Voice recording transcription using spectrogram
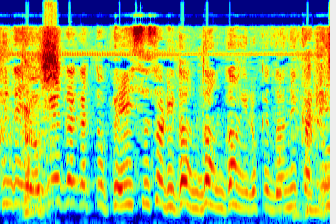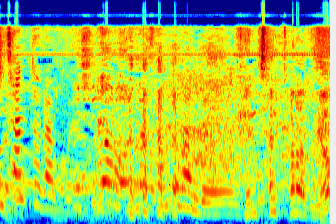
근데 여기에다가 또 베이스 소리 덩덩덩 이렇게 넣으니까 괜찮더라고요. 괜찮더라고요?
